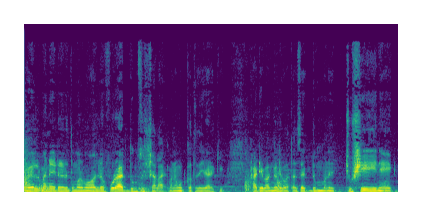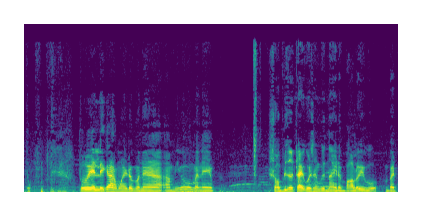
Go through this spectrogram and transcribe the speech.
অয়েল মানে এটা তোমার অয়েলটা পুরো একদম চুষালায় মানে মোট কথা দিয়ে আর কি। খাটি বাঙালি কথা একদম মানে চুষে নেয় একদম। তো এর লেগে আমার এটা মানে আমিও মানে সব ডিজাইন ট্রাই করছিলাম, কিন্তু না, এটা ভালোই বাট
